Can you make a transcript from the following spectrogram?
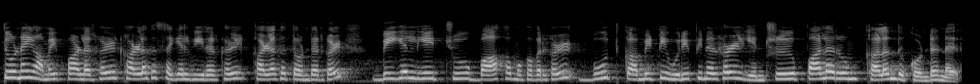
துணை அமைப்பாளர்கள் கழக செயல் வீரர்கள் கழக தொண்டர்கள் பிஎல்ஏ டூ பாக முகவர்கள் பூத் கமிட்டி உறுப்பினர்கள் என்று பலரும் கலந்து கொண்டனர்.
